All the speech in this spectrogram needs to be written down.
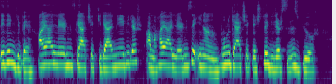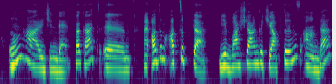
dediğim gibi hayalleriniz gerçekçi gelmeyebilir ama hayallerinize inanın bunu gerçekleştirebilirsiniz diyor. Onun haricinde fakat e, hani adım atıp da bir başlangıç yaptığınız anda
